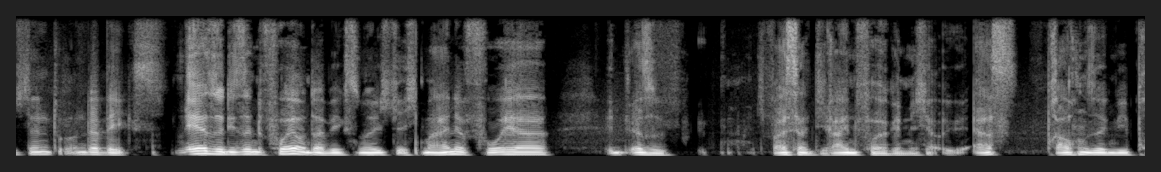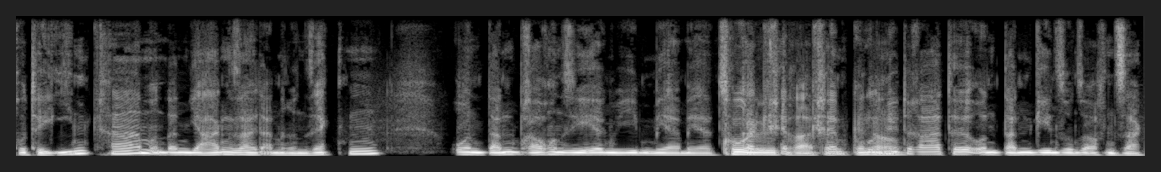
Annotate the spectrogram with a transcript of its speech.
sind unterwegs. Also die sind vorher unterwegs. Nur ich, ich meine vorher, also ich weiß halt die Reihenfolge nicht. Erst brauchen sie irgendwie Proteinkram und dann jagen sie halt andere Insekten und dann brauchen sie irgendwie mehr, mehr Kohlenhydrate, Zuckerkrem, genau. Kohlenhydrate und dann gehen sie uns auf den Sack.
